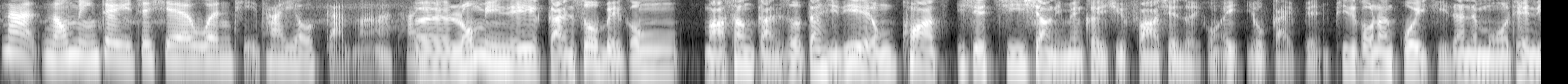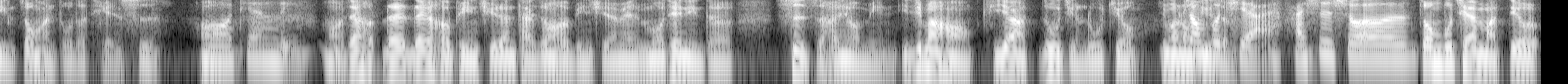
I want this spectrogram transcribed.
那农民对于这些问题他有感吗？呃，农民也感受没讲马上感受，但是你也用看一些迹象里面可以去发现的，讲哎有改变。譬如讲，咱过去咱的摩天岭种很多的甜柿。摩天岭哦，在在在和平区，跟台中和平区那边，摩天岭的柿子很有名。已经嘛吼，起亚愈种愈旧，基本种不起来，还是说种不起来嘛？就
